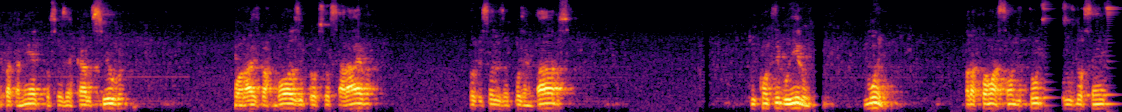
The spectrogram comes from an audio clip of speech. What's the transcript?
departamento, professor Zé Carlos Silva, Moraes Barbosa e professor Saraiva, professores aposentados, que contribuíram muito para a formação de todos os docentes,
